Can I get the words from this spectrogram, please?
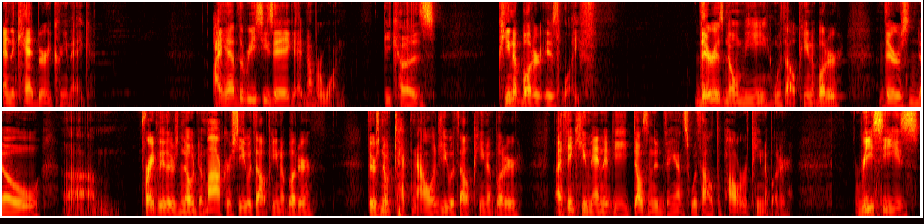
and the Cadbury cream egg. I have the Reese's egg at number one because peanut butter is life. There is no me without peanut butter. There's no, um, frankly, there's no democracy without peanut butter. There's no technology without peanut butter. I think humanity doesn't advance without the power of peanut butter. Reese's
